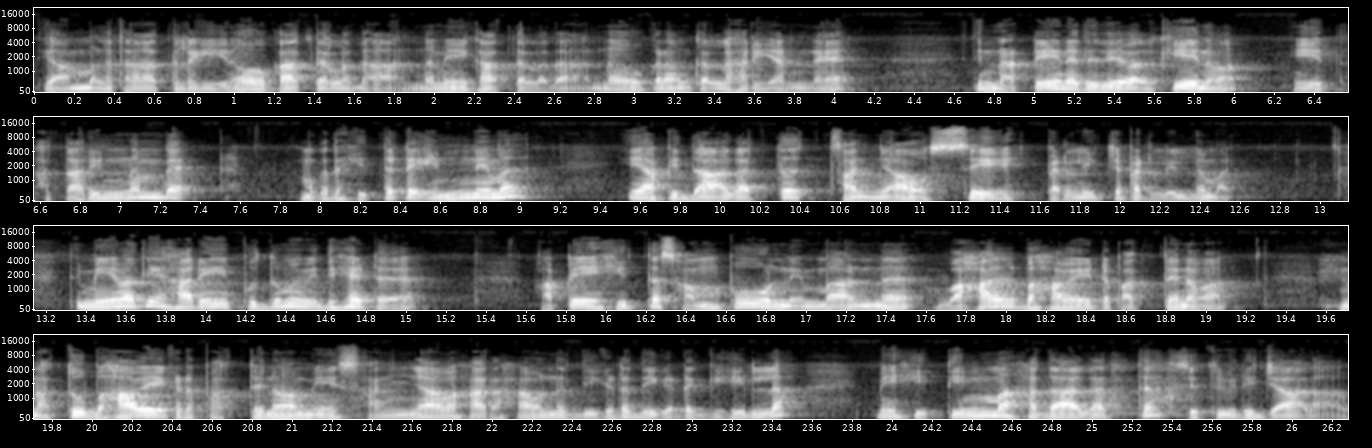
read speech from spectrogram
ඉතින් අම්මලා තාත්තලා කියනවා ඕක අත්හැරලා දාන්න මේක අත්හැරලා දාන්න ඕකනම් කරලා හරියන්නේ නැහැ. ඉතින් නටේ නැති දේවල් කියනවා ඒත් අතරින්නම් බෑ. මොකද හිතට එන්නෙම ඒ අපි දාගත්ත සංඥා ඔස්සේ පැටලිච්ච පැටලිල්ලමයි. ඉතින් මේ වගේ හරි පුදුම විදිහට අපේ හිත සම්පූර්ණයෙන්ම අන්න වහල් භාවයටපත් වෙනවා. නතු භාවයකටපත් වෙනවා මේ සංඥාව හරහා වන දිගට දිගට ගිහිල්ලා මේ හිතින්ම හදාගත්ත සිතුවිලි ජාලාව.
